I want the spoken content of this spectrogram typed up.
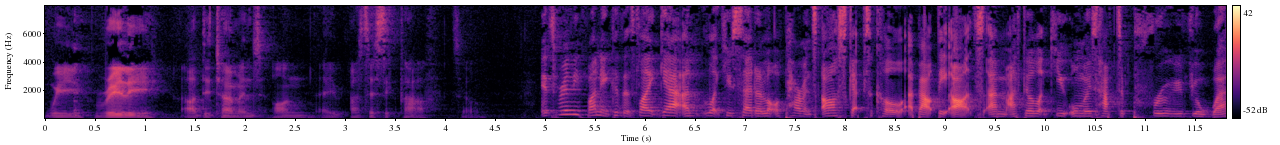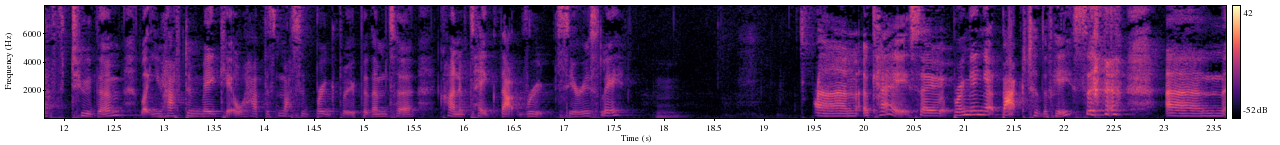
we really are determined on a artistic path. So It's really funny because it's like, yeah, like you said, a lot of parents are skeptical about the arts. Um, I feel like you almost have to prove your worth to them. Like you have to make it or have this massive breakthrough for them to kind of take that route seriously. Um, okay, so bringing it back to the piece, um,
